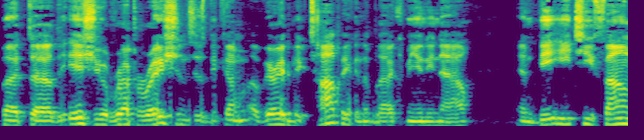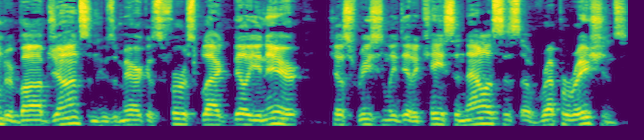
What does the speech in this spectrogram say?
but uh, the issue of reparations has become a very big topic in the black community now. And BET founder Bob Johnson, who's America's first black billionaire, just recently did a case analysis of reparations.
